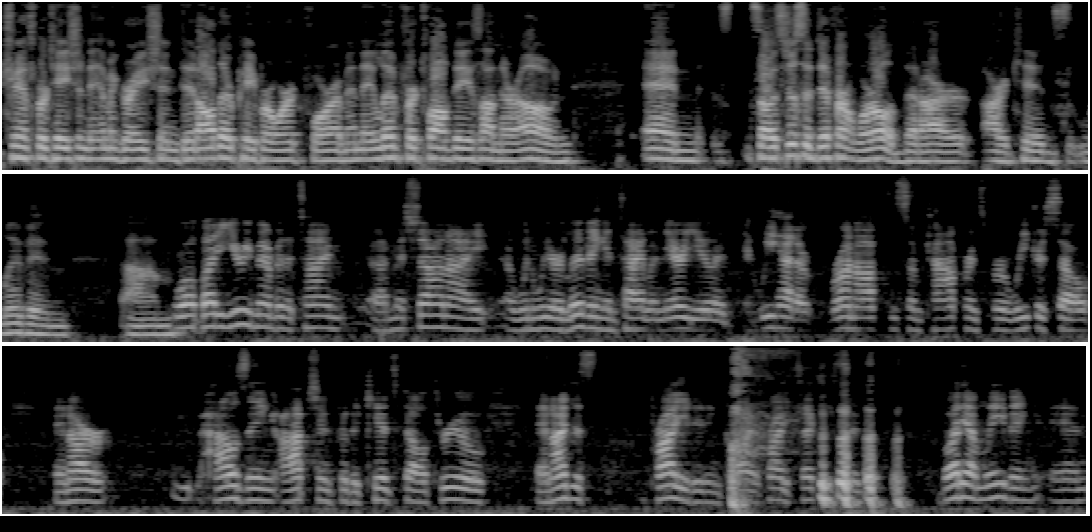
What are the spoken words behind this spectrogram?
transportation to immigration, did all their paperwork for them, and they lived for 12 days on their own. And so it's just a different world that our, our kids live in. Um, well, buddy, you remember the time uh, Michelle and I, uh, when we were living in Thailand near you, and, and we had to run off to some conference for a week or so, and our housing option for the kids fell through, and I just probably didn't call. I probably texted you said, buddy, I'm leaving, and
